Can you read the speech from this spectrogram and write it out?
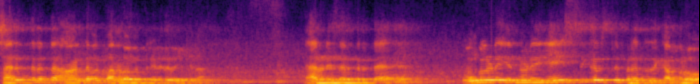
சரித்திரத்தை ஆண்டவர் பரலோகத்தில் எழுத வைக்கிறார். யாருடைய சரித்திரத்தை? உங்களுடைய என்னுடைய இயேசு கிறிஸ்து பிறந்ததுக்கு அப்புறம்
